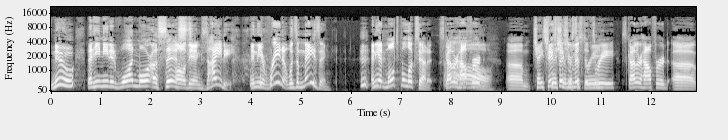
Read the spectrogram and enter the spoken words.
knew that he needed one more assist. Oh, the anxiety in the arena was amazing. And he had multiple looks at it. Skylar Oh. Halford, um, Chase Fisher missed a a three. three. Skylar Halford, uh,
